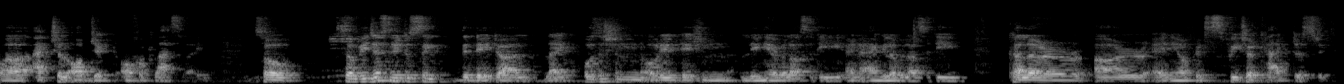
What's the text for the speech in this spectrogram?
uh, actual object of a class right so So we just need to sync the data like position, orientation, linear velocity, and angular velocity, color, or any of its feature characteristics.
